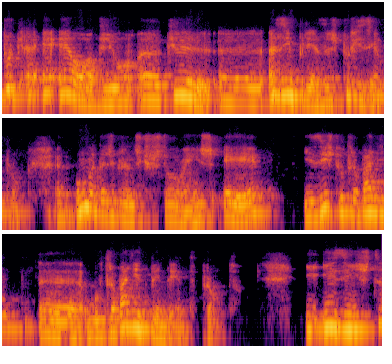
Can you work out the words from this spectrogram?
Porque é, é óbvio uh, que uh, as empresas, por exemplo, uma das grandes questões é existe o trabalho, uh, o trabalho independente, pronto. E existe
